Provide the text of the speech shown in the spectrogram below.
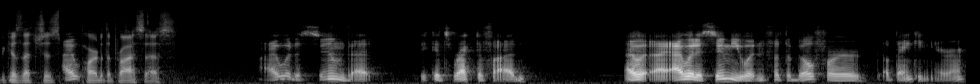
because that's just I part of the process? I would assume that it gets rectified. I would I would assume you wouldn't foot the bill for a banking error.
